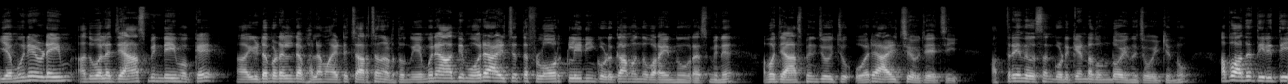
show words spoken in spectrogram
യമുനയുടെയും അതുപോലെ ജാസ്മിന്റെയും ഒക്കെ ഇടപെടലിന്റെ ഫലമായിട്ട് ചർച്ച നടത്തുന്നു. യമുന ആദ്യം ഒരാഴ്ചത്തെ ഫ്ലോർ ക്ലീനിങ് കൊടുക്കാമെന്ന് പറയുന്നു റസ്മിന്. അപ്പോൾ ജാസ്മിൻ ചോദിച്ചു ഒരാഴ്ചയോ ചേച്ചി? അത്രയും ദിവസം കൊടുക്കേണ്ടതുണ്ടോ? എന്ന് ചോദിക്കുന്നു. അപ്പോൾ അത് തിരുത്തി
